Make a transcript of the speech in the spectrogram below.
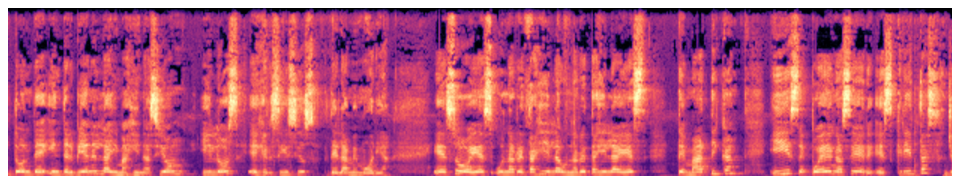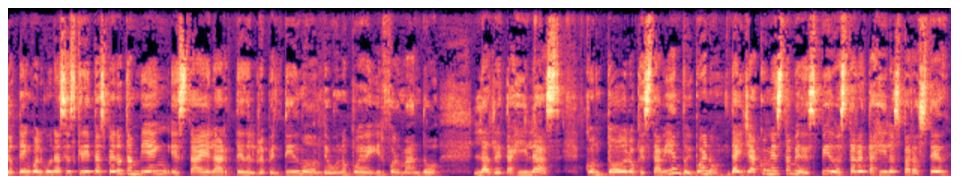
donde intervienen la imaginación y los ejercicios de la memoria. Eso es una retajila. Una retajila es temática y se pueden hacer escritas. Yo tengo algunas escritas, pero también está el arte del repentismo donde uno puede ir formando las retajilas con todo lo que está viendo. Y bueno, ya con esta me despido. Esta retajila es para usted.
